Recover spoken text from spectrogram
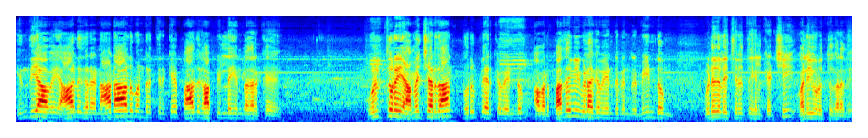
இந்தியாவை ஆளுகிற நாடாளுமன்றத்திற்கே பாதுகாப்பில்லை என்பதற்கு உள்துறை அமைச்சர்தான் பொறுப்பேற்க வேண்டும். அவர் பதவி விலக வேண்டும் என்று மீண்டும் விடுதலை சிறுத்தைகள் கட்சி வலியுறுத்துகிறது.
